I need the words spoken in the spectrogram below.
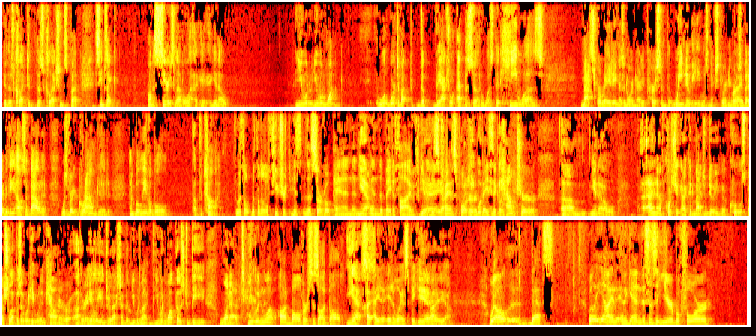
you know, those collected those collections. But it seems like on a series level, uh, you know, you would you would want what worked about the the actual episode was that he was masquerading as an ordinary person, but we knew he was an extraordinary person. But everything else about it was very grounded and believable of the time. with a, with a little future, his the servo pen and Yeah. and the Beta Five, you know, his yeah. transporter, He basically. encounter, um, you know. I mean, of course, you, I could imagine doing a cool special episode where he would encounter other aliens or that kind. But you would Right. you would want those to be one out of ten. you wouldn't want oddball versus oddball. Yes. I, I, in a way of speaking. yeah, right. yeah, yeah. Well, that's well, yeah, and, and again, this is a year before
